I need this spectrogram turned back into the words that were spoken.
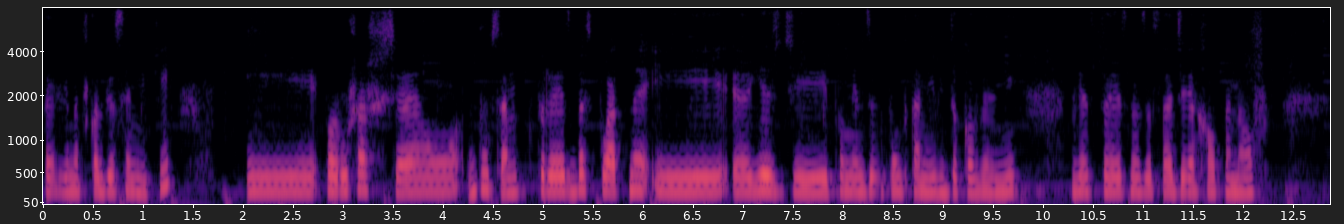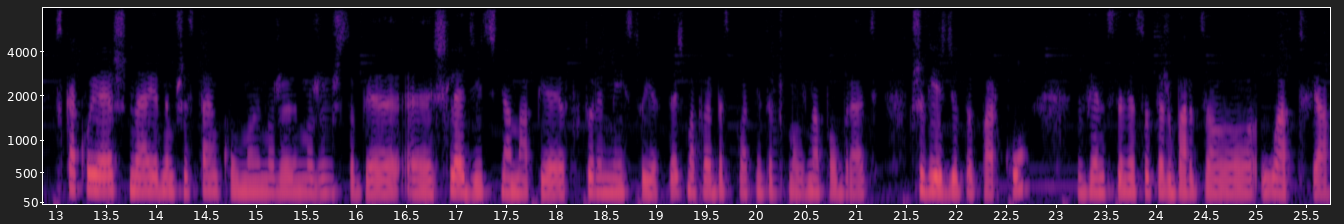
tak jak na przykład w Yosemite, i poruszasz się busem, który jest bezpłatny i e, jeździ pomiędzy punktami widokowymi, więc to jest na zasadzie hop and off. Skakujesz na jednym przystanku, może, możesz sobie e, śledzić na mapie, w którym miejscu jesteś. Mapę bezpłatnie też można pobrać przy wjeździe do parku, więc, więc to też bardzo ułatwia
